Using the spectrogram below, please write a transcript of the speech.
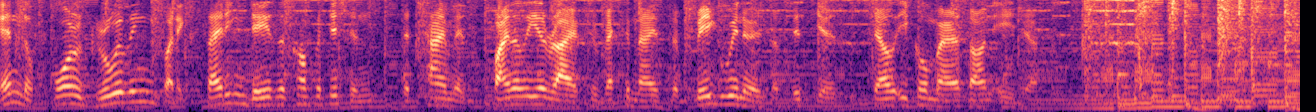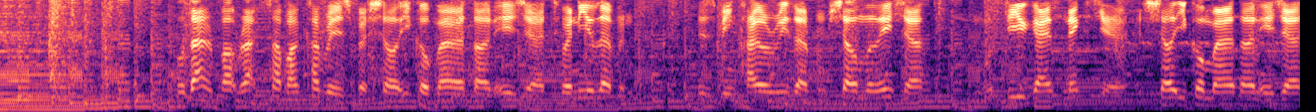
End of four grueling but exciting days of competition, the time has finally arrived to recognize the big winners of this year's Shell Eco Marathon Asia. Well, that about wraps up our coverage for Shell Eco Marathon Asia 2011. This has been Khairul Riza from Shell Malaysia. We'll see you guys next year at Shell Eco Marathon Asia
